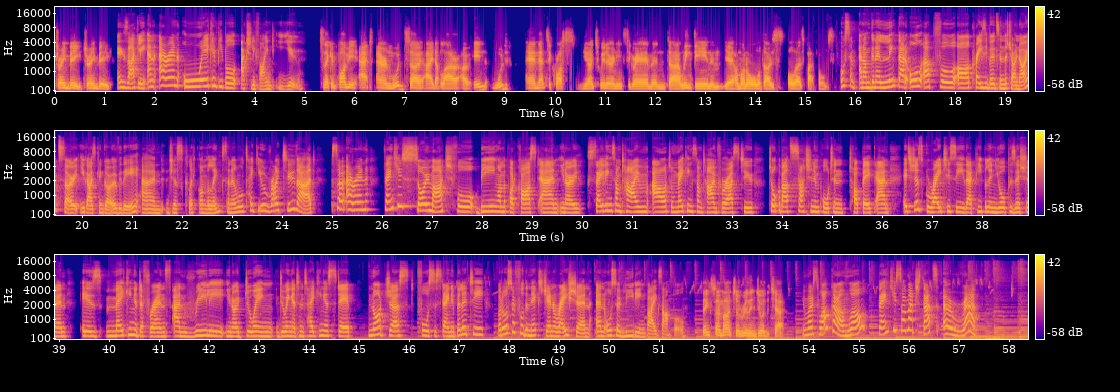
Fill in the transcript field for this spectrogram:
Dream big, dream big. Exactly. And Arron, where can people actually find you? So they can find me at Arron Wood, so A R R O N Wood, and that's across you know Twitter and Instagram and uh, LinkedIn, and yeah, I'm on all of those all those platforms. Awesome, and I'm going to link that all up for our crazy birds in the show notes, so you guys can go over there and just click on the links, and it will take you right to that. So, Arron, Thank you so much for being on the podcast and, you know, saving some time out or making some time for us to talk about such an important topic. And it's just great to see that people in your position is making a difference and really, you know, doing doing it and taking a step not just for sustainability, but also for the next generation and also leading by example. Thanks so much. I really enjoyed the chat. You're most welcome. Well, thank you so much. That's a wrap.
